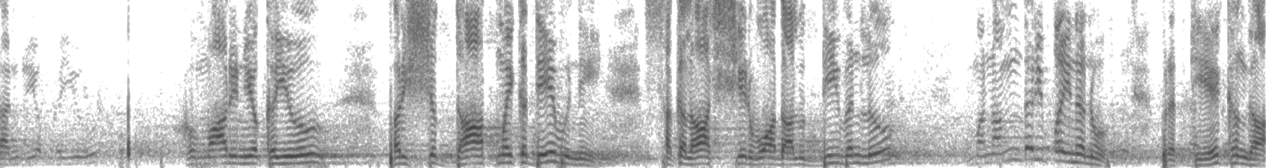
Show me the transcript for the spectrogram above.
తండ్రి. కుమారుని యొక్కయు పరిశుద్ధాత్మైక దేవుని సకల ఆశీర్వాదాలు దీవెన్లు మనందరి పైనను ప్రత్యేకంగా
